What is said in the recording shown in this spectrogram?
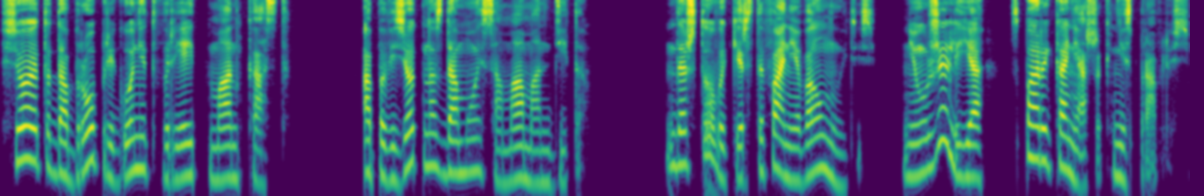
Все это добро пригонит в рейд Манкаст. А повезет нас домой сама Мандита. Да что вы, Кир Стефания, волнуетесь? Неужели я с парой коняшек не справлюсь?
